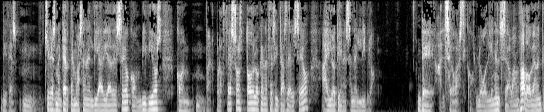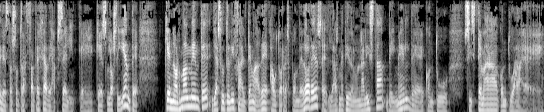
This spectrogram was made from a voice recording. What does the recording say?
dices, mm, quieres meterte más en el día a día del SEO con vídeos, con, bueno, procesos, todo lo que necesitas del SEO, ahí lo tienes en el libro de al SEO básico. Luego viene el SEO avanzado, obviamente, que esto es otra estrategia de upselling, que, que es lo siguiente que normalmente ya se utiliza el tema de autorrespondedores, eh, la has metido en una lista de email de, con tu sistema, con tu eh,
